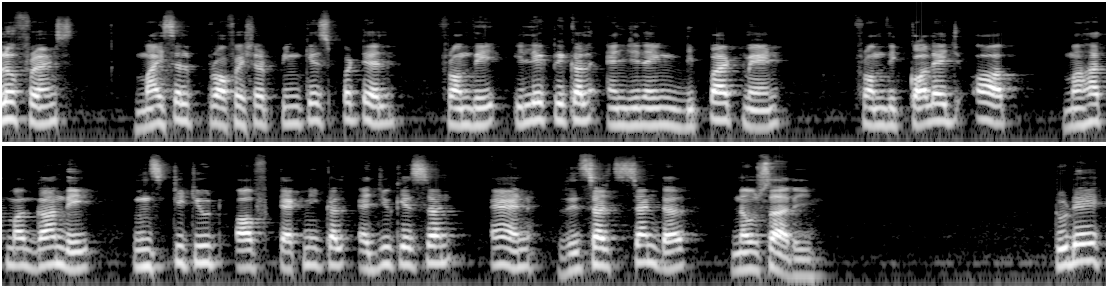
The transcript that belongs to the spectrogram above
Hello friends, myself Professor Pinkesh Patel from the Electrical Engineering Department from the College of Mahatma Gandhi Institute of Technical Education and Research Center, Navsari. Today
